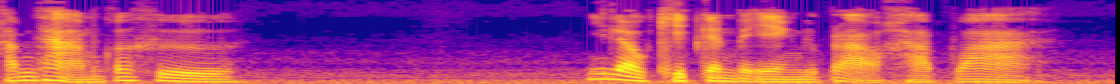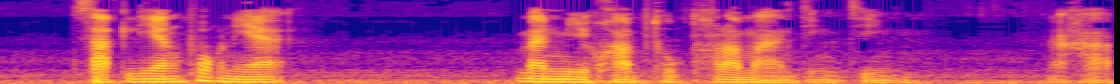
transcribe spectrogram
คำถามก็คือ นี่เราคิดกันไปเองหรือเปล่าครับว่า สัตว์เลี้ยงพวกนี้มันมีความทุกข์ทรมานจริง ๆนะครับ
